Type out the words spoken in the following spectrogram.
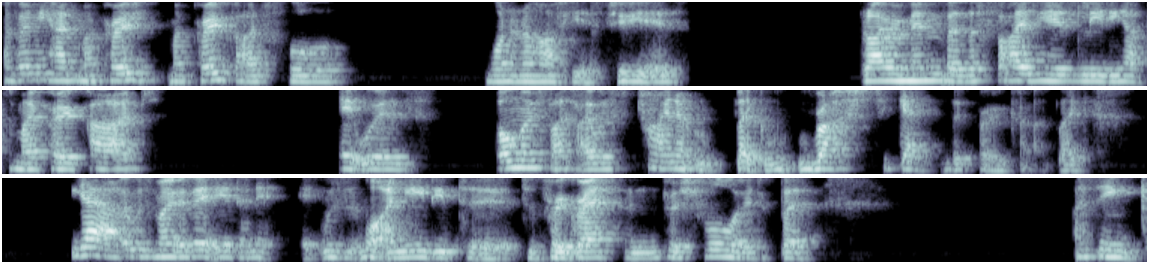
I've only had my pro my pro card for one and a half years, two years. But I remember the five years leading up to my pro card, it was almost like I was trying to like rush to get the pro card. Like, yeah, I was motivated and it, it was what I needed to to progress and push forward. But I think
